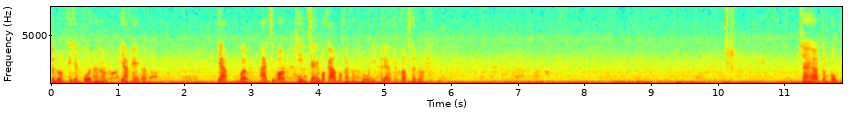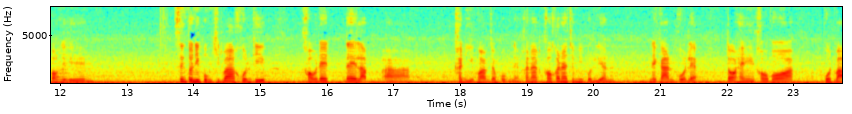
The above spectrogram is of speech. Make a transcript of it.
สะดวกที่จะโพสต์นะเนาะอยากให้แบบ อยากบ่อาจจะบ่เกรงใจบ่กล้าบอกกันตรงๆนี่ก็แล้วแต่ความสะดวก ใช่ครับต้องปกป้องตัวเอง ซึ่งตัวนี้ผมคิดว่าคนที่เขาได้ได้รับคดีความจากผมเนี่ยเขาน่าเขาก็น่าจะมีบทเรียนในการโพสต์แหละต้อให้เขาบอโพสต์ว่า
